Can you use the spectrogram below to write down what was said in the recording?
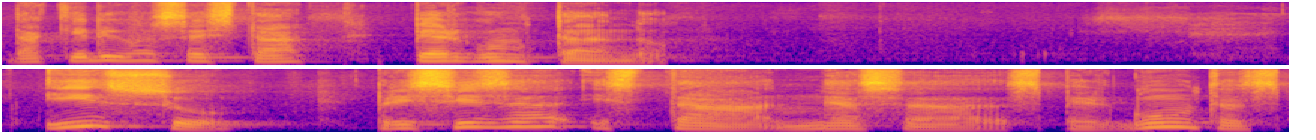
daquilo que você está perguntando. Isso precisa estar nessas perguntas,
